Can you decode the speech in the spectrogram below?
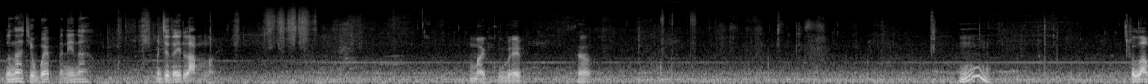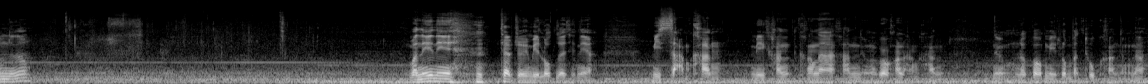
เราน่าจะเว็บอันนี้นะ มันจะได้ล้ำหน่อยไมโครเวฟครับอืมล้ำเลยเนาะวันนี้นี่แทบจะไม่มีรถเลยที่เนี่ย มีสามคัน มีคันข้างหน้าคันหนึ่งแล้วก็ข้างหลังคันหนึ่งแล้วก็มีรถบรรทุกคันหนึ่งนะ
